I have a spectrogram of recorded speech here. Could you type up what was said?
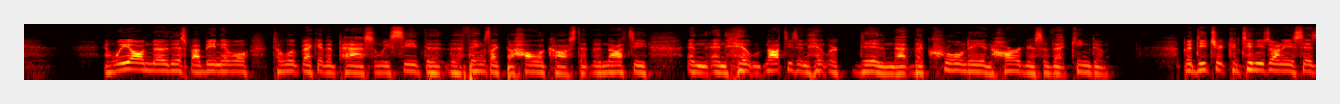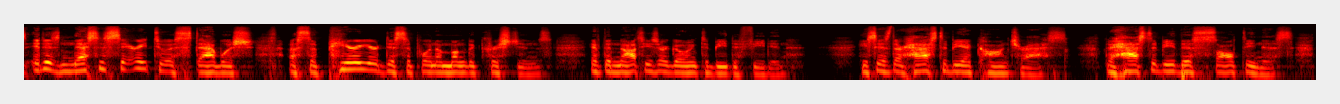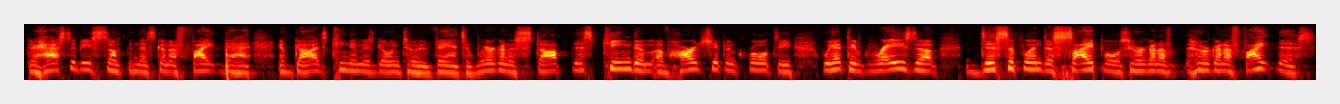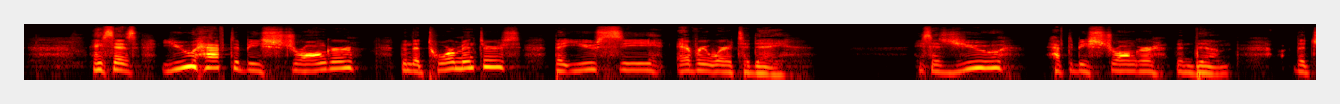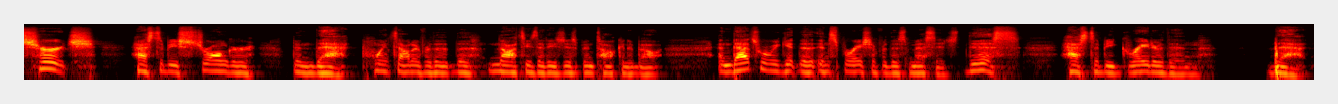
and we all know this by being able to look back at the past and we see the, the things like the Holocaust that the Nazi and, and Hitler, Nazis and Hitler did and that the cruelty and hardness of that kingdom. But Dietrich continues on, and he says, It is necessary to establish a superior discipline among the Christians if the Nazis are going to be defeated. He says there has to be a contrast. There has to be this saltiness. There has to be something that's going to fight that if God's kingdom is going to advance. If we're going to stop this kingdom of hardship and cruelty, we have to raise up disciplined disciples who are going to, who are going to fight this. He says, You have to be stronger than the tormentors that you see everywhere today. He says, You have to be stronger than them. The church has to be stronger than that. Points out over the, the Nazis that he's just been talking about. And that's where we get the inspiration for this message. This has to be greater than that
